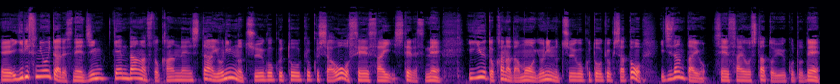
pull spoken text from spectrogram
イギリスにおいてはですね、人権弾圧と関連した4人の中国当局者を制裁してですね、EU とカナダも4人の中国当局者と一団体を制裁をしたとということで、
